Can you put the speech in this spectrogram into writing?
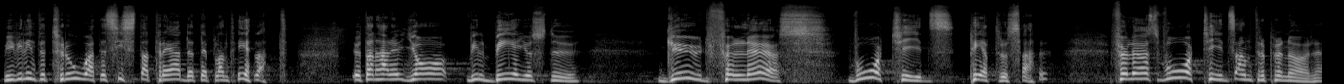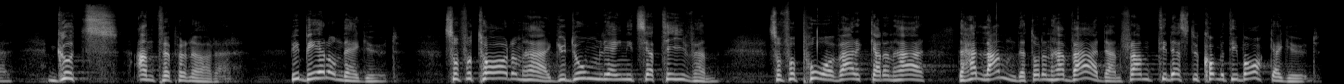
Vi vill inte tro att det sista trädet är planterat. Utan Herre, jag vill be just nu. Gud förlös vår tids Petrusar. Förlös vår tids entreprenörer. Guds entreprenörer. Vi ber om det Gud. Som får ta de här gudomliga initiativen som får påverka den här, det här landet och den här världen fram till dess du kommer tillbaka, Gud.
